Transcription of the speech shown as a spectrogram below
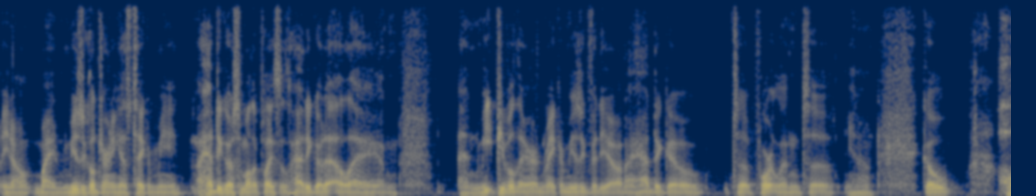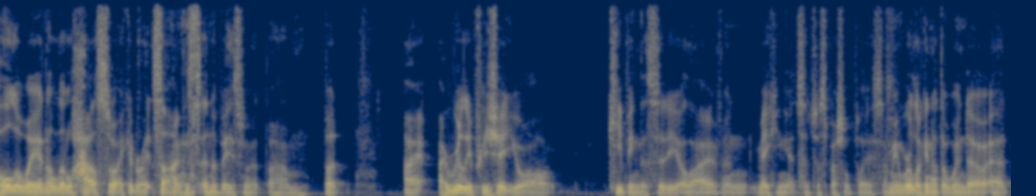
you know my musical journey has taken me. I had to go some other places. I had to go to L.A. and and meet people there and make a music video, and I had to go to Portland to you know go hole away in a little house so I could write songs in the basement. Um, but I I really appreciate you all keeping the city alive and making it such a special place. I mean, we're looking out the window at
